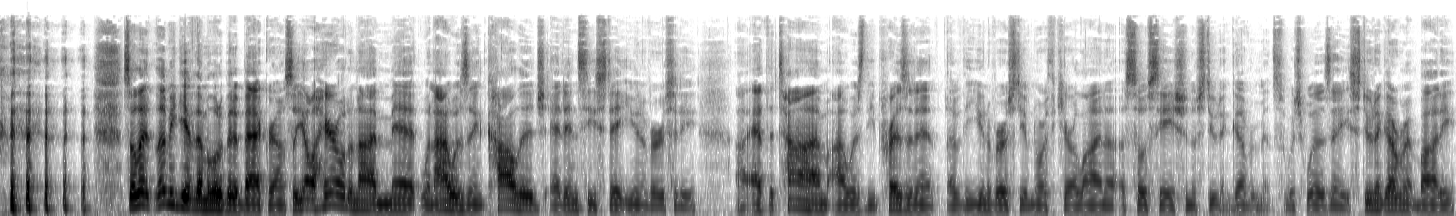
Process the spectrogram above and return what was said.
so let, let me give them a little bit of background. So, y'all, Harold and I met when I was in college at NC State University. Uh, at the time, I was the president of the University of North Carolina Association of Student Governments, which was a student government body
